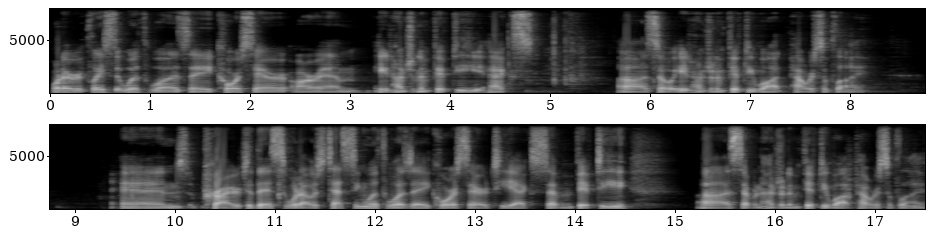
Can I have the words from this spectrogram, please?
What I replaced it with was a Corsair RM 850X, uh, so 850 watt power supply. And prior to this, what I was testing with was a Corsair TX 750, uh, 750 watt power supply.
